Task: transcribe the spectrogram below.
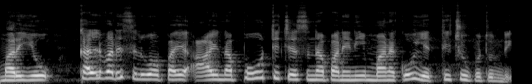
మరియు కల్వరి శిలువపై ఆయన పూర్తి చేసిన పనిని మనకు ఎత్తి చూపుతుంది.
